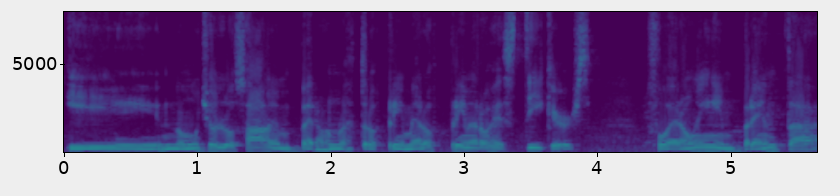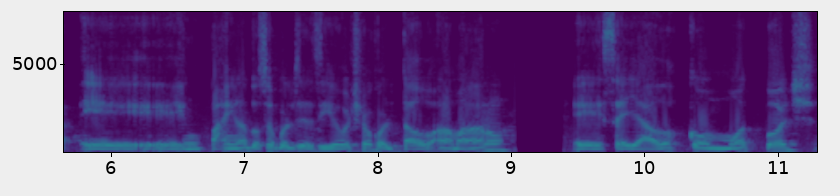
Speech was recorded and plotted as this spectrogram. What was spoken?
Y no muchos lo saben, pero nuestros primeros, primeros stickers fueron en imprenta, eh, en páginas 12x18, cortados a mano, sellados con Mod Podge.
